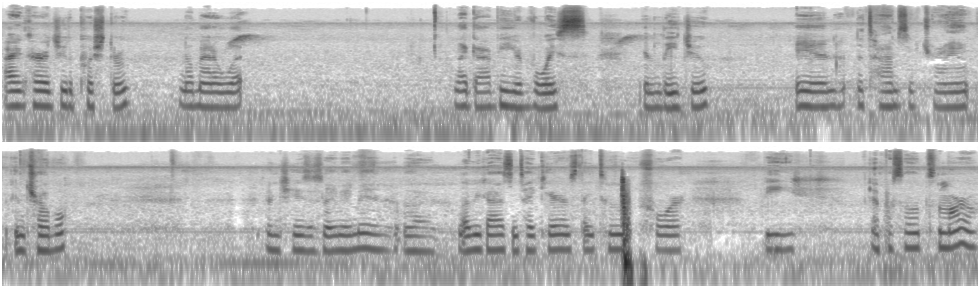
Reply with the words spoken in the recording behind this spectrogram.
I encourage you to push through, no matter what. Let God be your voice and lead you in the times of triumph and trouble. In Jesus' name, amen. Uh, love you guys and take care and stay tuned for the episodes tomorrow.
